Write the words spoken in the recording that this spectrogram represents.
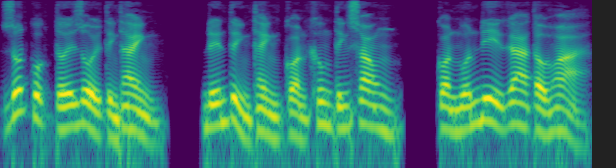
rốt cuộc tới rồi tỉnh thành, đến tỉnh thành còn không tính xong, còn muốn đi ga tàu hỏa.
